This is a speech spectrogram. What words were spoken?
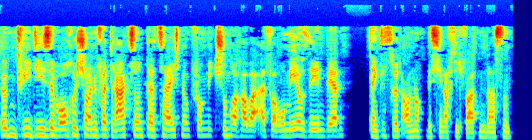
irgendwie diese Woche schon eine Vertragsunterzeichnung von Mick Schumacher bei Alfa Romeo sehen werden. Ich denke, das wird auch noch ein bisschen auf sich warten lassen.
